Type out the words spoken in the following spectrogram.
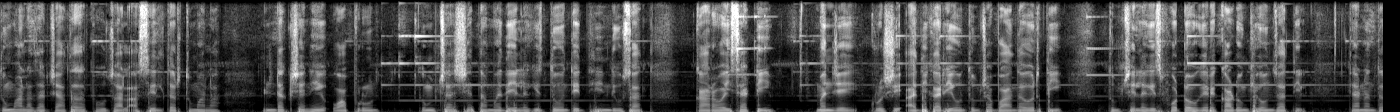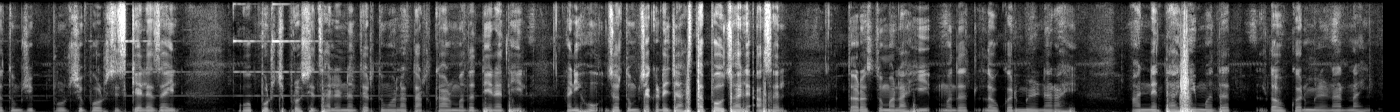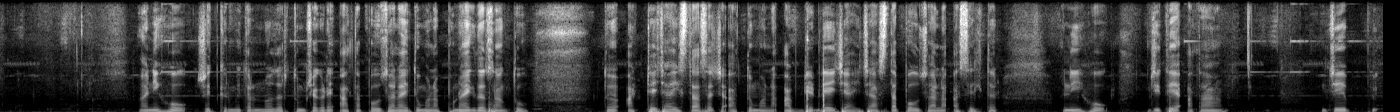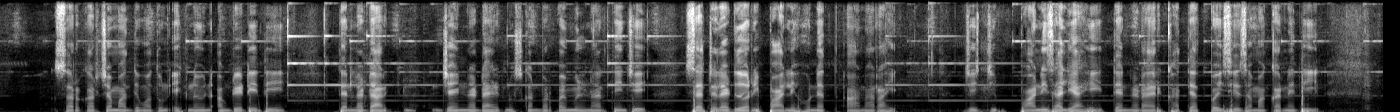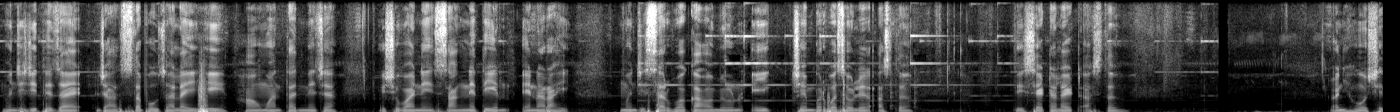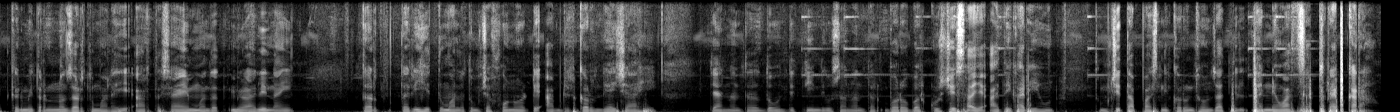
तुम्हाला जर जास्त पाऊस झाला असेल तर तुम्हाला इंडक्शन हे वापरून तुमच्या शेतामध्ये लगेच दोन ते तीन दिवसात कारवाईसाठी म्हणजे कृषी अधिकारी येऊन तुमच्या बांधावरती तुमचे लगेच फोटो वगैरे काढून घेऊन जातील. त्यानंतर तुमची पुढची प्रोसेस केल्या जाईल व पुढची प्रोसेस झाल्यानंतर तुम्हाला तात्काळ मदत देण्यात येईल. आणि हो जर तुमच्याकडे जास्त पाऊस झाले असेल तरच तुम्हाला ही मदत लवकर मिळणार आहे. अन्यथा ही मदत लवकर मिळणार नाही. आणि हो शेतकरी मित्रांनो जर तुमच्याकडे आता पाऊस झाला आहे तुम्हाला पुन्हा एकदा सांगतो तर अठ्ठेचाळीस तासाच्या आत तुम्हाला अपडेट द्यायची आहे. जास्त पाऊस झाला असेल तर. आणि हो जिथे आता जे सरकारच्या माध्यमातून एक नवीन अपडेट येते त्यांना डायरेक्ट ज्यांना डायरेक्ट नुकसान भरपाई मिळणार त्यांचे सॅटेलाईटद्वारे पाणी होण्यात आणणार आहे. जे जी पाणी झाली आहे त्यांना डायरेक्ट खात्यात पैसे जमा करण्यात येईल. म्हणजे जिथे जाय जास्त पाऊस झाला आहे हे हवामान तज्ज्ञाच्या हिशोबाने सांगण्यात ये येणार आहे. म्हणजे सर्व गावं मिळून एक चेंबर बसवलेलं असतं. ते सॅटेलाईट असतं. आणि हो शेतकरी मित्रांनो जर तुम्हाला ही अर्थशाही मदत मिळाली नाही तर तरीही तुम्हाला तुमच्या फोनवरती अपडेट करून द्यायचे आहे. त्यानंतर दोन ते तीन दिवसानंतर बरोबर कृषी सहाय्य अधिकारी येऊन तुमची तपासणी करून घेऊन जातील. धन्यवाद. सबस्क्राईब करा.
